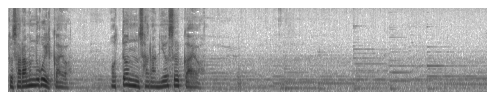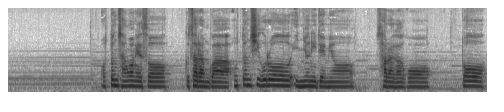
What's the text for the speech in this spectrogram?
그 사람은 누구일까요? 어떤 사람이었을까요? 어떤 상황에서 그 사람과 어떤 식으로 인연이 되며 살아가고 또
